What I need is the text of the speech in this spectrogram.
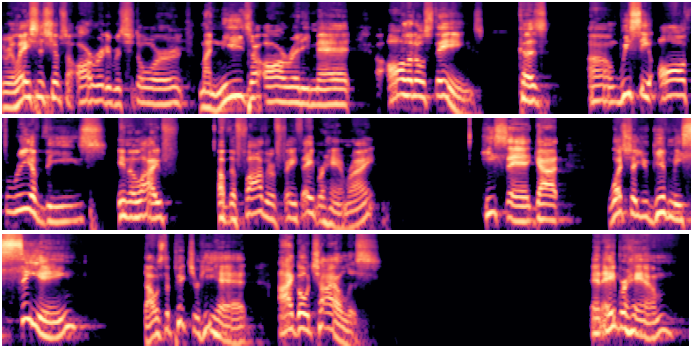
The relationships are already restored. My needs are already met. All of those things. Because um, we see all three of these in the life of the father of faith, Abraham, right? He said, God, what shall you give me, seeing? That was the picture he had. I go childless. And Abraham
